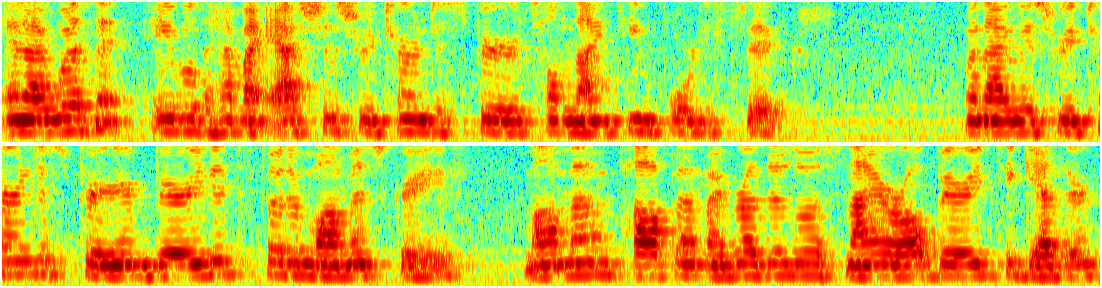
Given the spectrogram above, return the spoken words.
and I wasn't able to have my ashes returned to Superior till 1946. When I was returned to Superior and buried at the foot of Mama's grave, Mama and Papa, and my brother Louis, and I are all buried together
